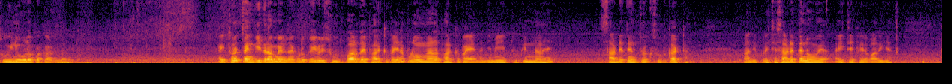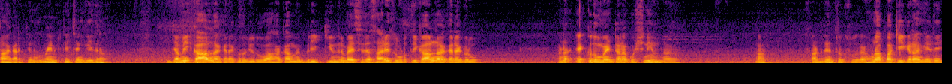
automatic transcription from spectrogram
ਸੂਈ ਨੂੰ ਹੁਣ ਆਪਾਂ ਕੱਢ ਲਾਂਗੇ। ਇੱਥੋਂ ਨਾ ਚੰਗੀ ਤਰ੍ਹਾਂ ਮਿਲ ਲਿਆ ਕਰੋ। ਕਈ ਵਾਰੀ ਸੂਤ ਭਰ ਦਾ ਹੀ ਫ਼ਰਕ ਪੈ ਜਾਂਦਾ, ਪਲੋਂਗਾਂ ਦਾ ਫ਼ਰਕ ਪੈ ਜਾਂਦਾ। ਜਿਵੇਂ ਇੱਥੋਂ ਕਿੰਨਾ ਹੈ? 3.5 ਤੋਂ ਇੱਕ ਸੂਤ ਘੱਟ। ਆ ਦੇਖੋ ਇੱਥੇ 3.5 ਹੋ ਗਿਆ, ਇੱਥੇ ਫਿਰ ਵੱਧ ਗਿਆ। ਤਾਂ ਕਰਕੇ ਉਹਨੂੰ ਮਿਹਨਤ ਕੇ ਚੰਗੀ ਤਰ੍ਹਾਂ। ਜਮੀ ਕਾਲ ਨਾ ਕਰਿਆ ਕਰੋ। ਜਦੋਂ ਆਹ ਕੰਮ ਬਰੀਕੀ ਹੁੰਦੇ ਨੇ, ਵੈਸੇ ਤਾਂ ਸਾਰੇ ਸੂਟ ਤੇ ਕਾਲ ਨਾ ਕਰਿਆ ਕਰੋ। ਹਨਾ, ਇੱਕ ਦੋ ਮਿੰਟਾਂ ਨਾਲ ਕੁਝ ਨਹੀਂ ਹੁੰਦਾ ਗਾ। ਹਾਂ 3.5 ਤੋਂ ਇੱਕ ਸੂਤ ਹੁਣ ਆਪਾਂ ਕੀ ਕਰਾਂਗੇ ਇਹਦੇ?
